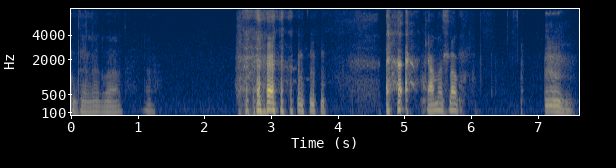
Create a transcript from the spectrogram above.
गलत बात क्या मतलब?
